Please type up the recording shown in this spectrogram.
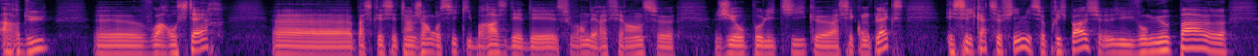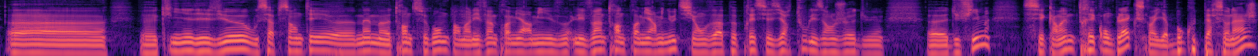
ardu, euh, voire austère. euh, parce que c'est un genre aussi qui brasse des, souvent des références euh, géopolitiques euh, assez complexes. Et c'est le cas de ce film, il se prive pas. Il vaut mieux pas euh, euh, euh, cligner des yeux ou s'absenter euh, même 30 secondes pendant les 20 premières mi- les 20-30 premières minutes si on veut à peu près saisir tous les enjeux du, euh, du film. C'est quand même très complexe, quand il y a beaucoup de personnages.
